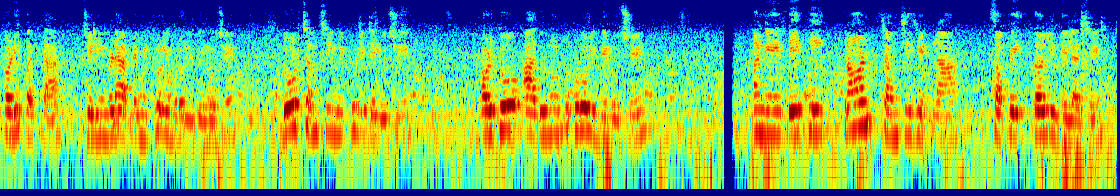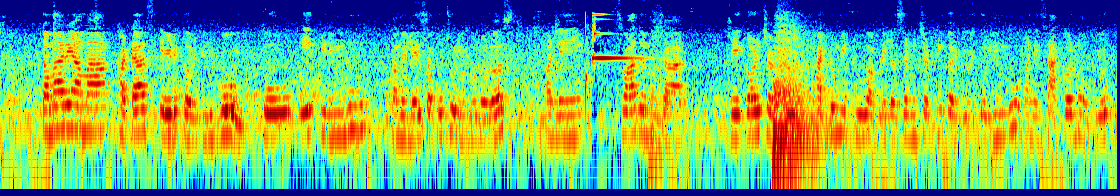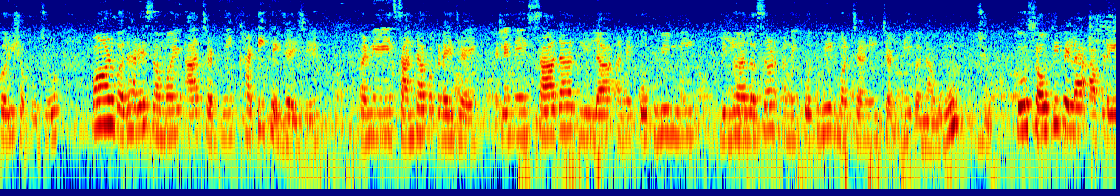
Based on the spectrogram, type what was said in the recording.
કડી પત્તા, જે લીમડા આપણે મીઠો લીમડો લીધેલો છે, દોઢ ચમચી મીઠું લીધેલું છે, અડધો આદુનો ટુકડો લીધેલો છે, અને બેથી ત્રણ ચમચી જેટલા સફેદ તલ લીધેલા છે. તમારે આમાં ખટાશ એડ કરવી હોય તો એક લીંબુ તમે લઈ શકો છો, લીંબુનો રસ, અને સ્વાદ અનુસાર જે ગળ ચટણી ખાટું મીઠું આપણે લસણની ચટણી કરવી હોય તો લીંબુ અને સાકરનો ઉપયોગ કરી શકો છો. પણ વધારે સમય આ ચટણી ખાટી થઈ જાય છે અને સાંધા પકડાઈ જાય. એટલે મેં સાદા, લીલા અને કોથમીરની, લીલા લસણ અને કોથમીર મરચાંની ચટણી બનાવું છું. તો સૌથી પહેલાં આપણે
